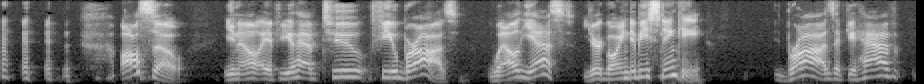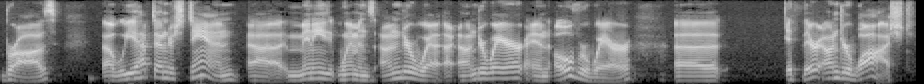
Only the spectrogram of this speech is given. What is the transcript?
also, you know, if you have too few bras, well, yes, you're going to be stinky. Bras, if you have bras, uh, we have to understand uh, many women's underwear, uh, underwear and overwear, uh, if they're underwashed,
